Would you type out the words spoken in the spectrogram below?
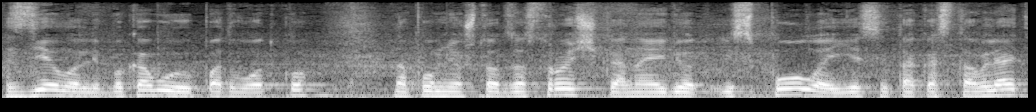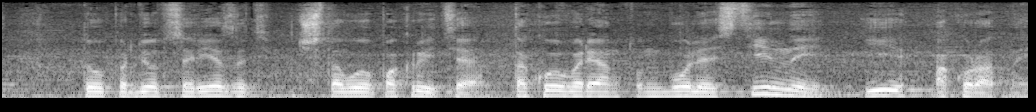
сделали боковую подводку. Напомню, что от застройщика она идет из пола. Если так оставлять, то придется резать чистовое покрытие. Такой вариант, он более стильный и аккуратный.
